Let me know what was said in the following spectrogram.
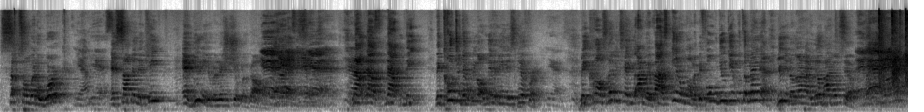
so, somewhere to work, Yeah. Yes. and something to keep. And you need a relationship with God. Yes. Yes. Now, now, now, the the culture that we are living in is different. Yes. Because let me tell you, I would advise any woman before you get with a man, you need to learn how to live by yourself. Just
